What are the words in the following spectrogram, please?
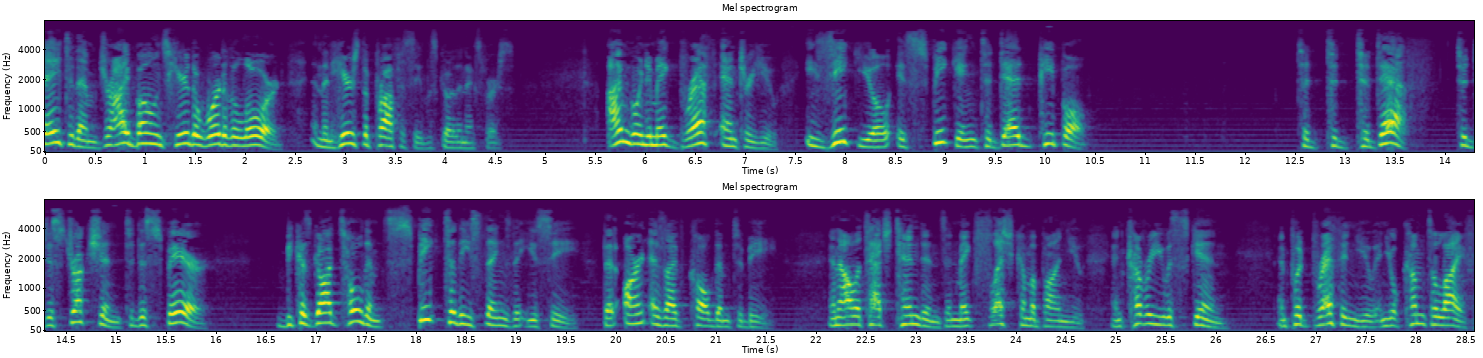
say to them, Dry bones, hear the word of the Lord. And then here's the prophecy. Let's go to the next verse. I'm going to make breath enter you. Ezekiel is speaking to dead people, to, to, to death, to destruction, to despair. Because God told him, Speak to these things that you see that aren't as I've called them to be. And I'll attach tendons and make flesh come upon you and cover you with skin and put breath in you, and you'll come to life,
